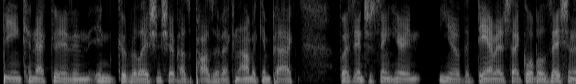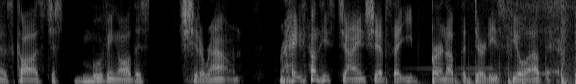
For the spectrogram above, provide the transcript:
being connected and in good relationship has a positive economic impact. But it's interesting hearing, you know, the damage that globalization has caused just moving all this shit around, right? On these giant ships that you burn up the dirtiest fuel out there.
